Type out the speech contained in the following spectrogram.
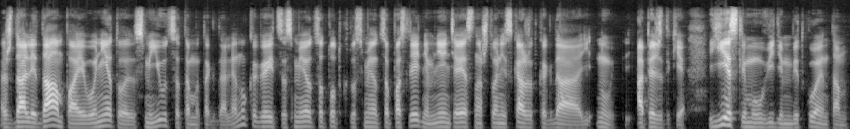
ждали дампа, а его нету, смеются там и так далее. Ну, как говорится, смеется тот, кто смеется последним. Мне интересно, что они скажут, когда, ну, опять же таки, если мы увидим биткоин там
